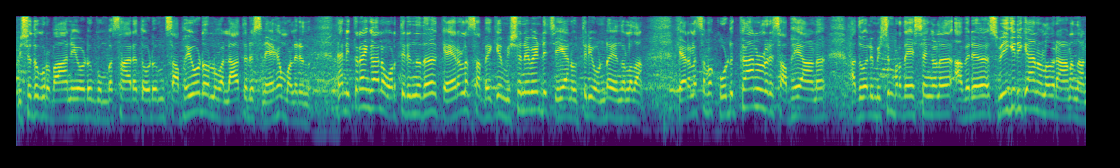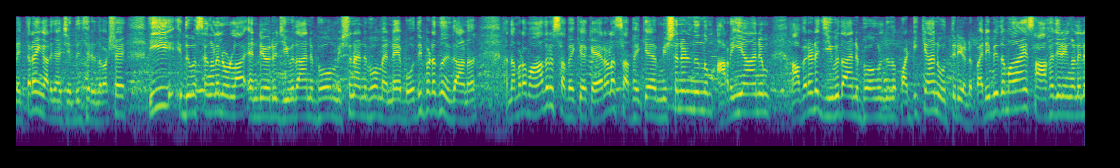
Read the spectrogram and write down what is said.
വിശുദ്ധ കുർബാനയോടും കുംഭസാരത്തോടും സഭയോടുള്ള വല്ലാത്തൊരു സ്നേഹം വളരുന്നു. ഞാൻ ഇത്രയും കാലം ഓർത്തിരുന്നത് കേരള സഭയ്ക്ക് മിഷന് വേണ്ടി ചെയ്യാൻ ഒത്തിരി ഉണ്ട് എന്നുള്ളതാണ്. കേരള സഭ കൊടുക്കാനുള്ളൊരു സഭയാണ്. അതുപോലെ മിഷൻ പ്രദേശങ്ങൾ അവർ സ്വീകരിക്കാനുള്ളവരാണെന്നാണ്. ഇത്രയും കാലം ഞാൻ ചിന്തിച്ചിരുന്നത് പക്ഷേ ഈ ദിവസങ്ങളിലുള്ള എന്റെ ഒരു ജീവിതാനുഭവം മിഷൻ അനുഭവം എന്നെ ബോധ്യപ്പെടുത്തുന്നത് ഇതാണ്. നമ്മുടെ മാതൃസഭയ്ക്ക് കേരള സഭയ്ക്ക് മിഷനിൽ നിന്നും അറിയാനും അവരുടെ ജീവിതാനുഭവങ്ങളിൽ നിന്ന് പഠിക്കാനും ഒത്തിരിയുണ്ട്. പരിമിതമായ സാഹചര്യങ്ങളിൽ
